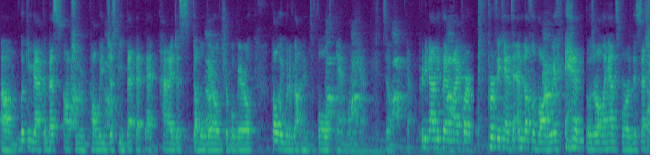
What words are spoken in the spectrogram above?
Um, looking back, the best option would probably just be bet, bet, bet. Had I just double barreled, triple barreled, probably would have gotten him to fold and won the hand. So yeah, pretty badly played on my part. Perfect hand to end off the vlog with, and those are all the hands for this session.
